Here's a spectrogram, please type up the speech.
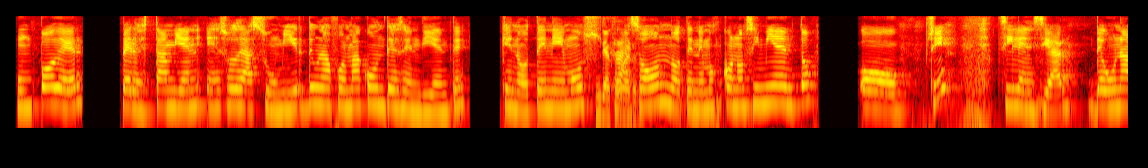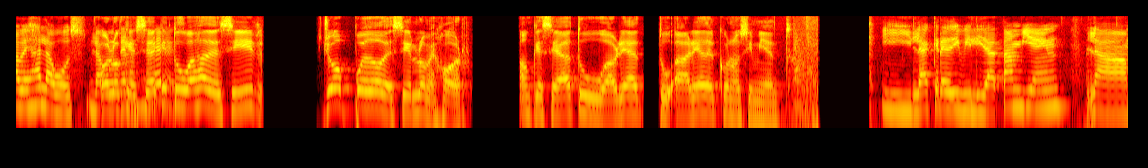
un poder, pero es también eso de asumir de una forma condescendiente que no tenemos razón, no tenemos conocimiento o, sí, silenciar de una vez a la voz. La o voz lo que sea que tú vas a decir, yo puedo decirlo mejor. Aunque sea tu área, tu área del conocimiento. Y la credibilidad también, la,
